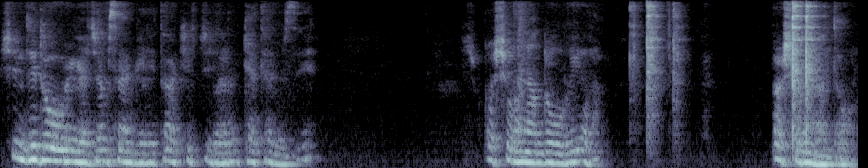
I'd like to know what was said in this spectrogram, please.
Şimdi doğrayacağım sevgili takipçilerim ketemizi. Şu kaşığıyla doğrayalım. Kaşığıyla da.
